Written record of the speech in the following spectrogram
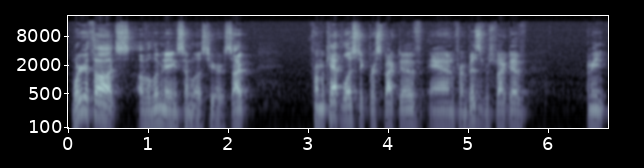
What are your thoughts of eliminating some of those tiers? I, from a capitalistic perspective and from a business perspective, I mean,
